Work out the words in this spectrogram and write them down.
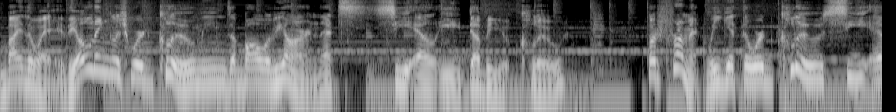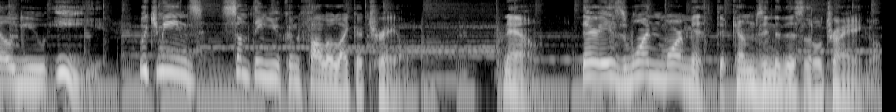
By the way, the Old English word clue means a ball of yarn. That's C L E W, clue. But from it, we get the word clue, C L U E, which means something you can follow like a trail. Now, there is one more myth that comes into this little triangle.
